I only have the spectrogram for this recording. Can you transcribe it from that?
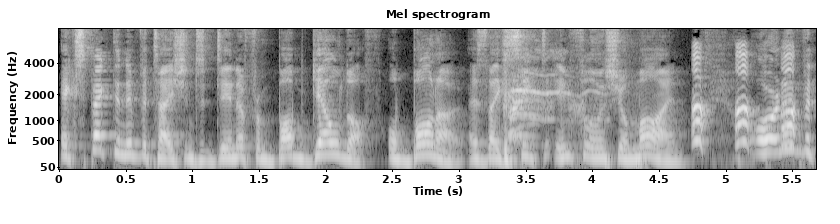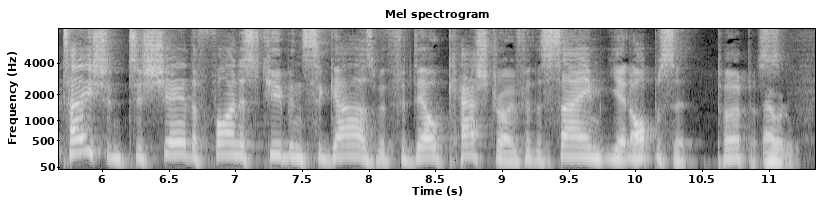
Expect an invitation to dinner from Bob Geldof or Bono as they seek to influence your mind, or an invitation to share the finest Cuban cigars with Fidel Castro for the same yet opposite purpose. That would, that would work.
